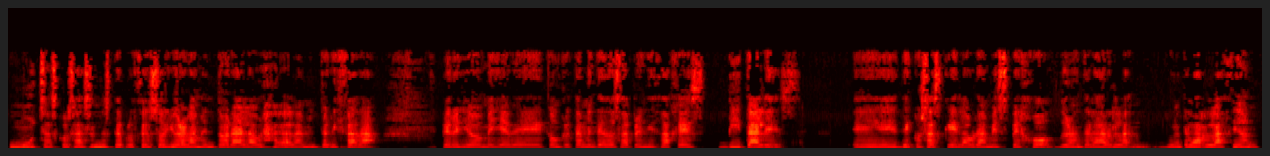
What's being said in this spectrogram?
muchas cosas en este proceso. Yo era la mentora, Laura era la mentorizada, pero yo me llevé concretamente dos aprendizajes vitales eh, de cosas que Laura me espejó durante la, durante la relación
